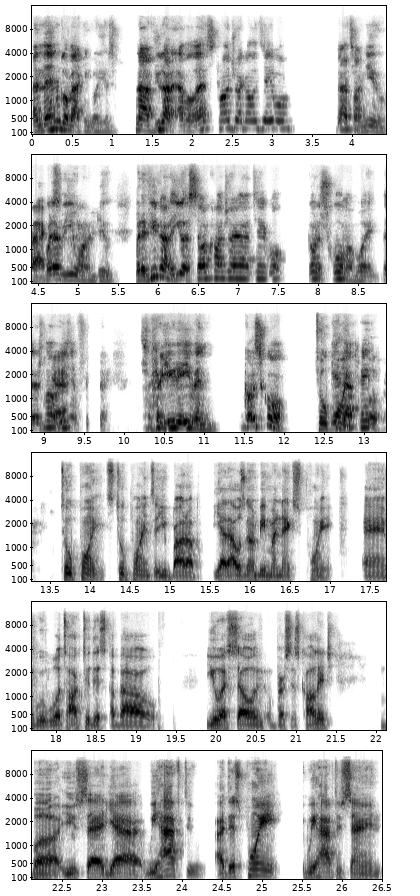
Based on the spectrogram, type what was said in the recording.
and then go back and go USL. Now, if you got an MLS contract on the table, that's on you. Facts. Whatever you want to do. But if you got a USL contract on the table, go to school, my boy. There's no yeah. reason for you for you to even go to school. Two points. Two points. Two points that you brought up. Yeah, that was going to be my next point, and we'll, we'll talk to this about USL versus college. But you said, yeah, we have to. At this point, we have to send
